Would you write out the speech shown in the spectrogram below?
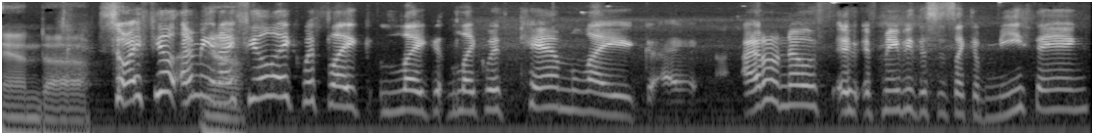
And uh, So I feel. I mean, I feel like with like like like with Kim, like I, I don't know if, if if maybe this is like a me thing,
